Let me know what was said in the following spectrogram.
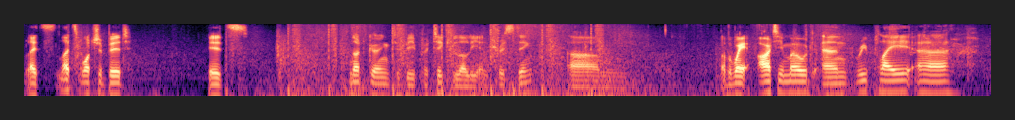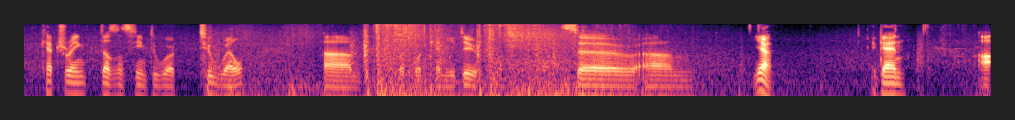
let's let's watch a bit. It's not going to be particularly interesting. Um, by the way, arty mode and replay uh, capturing doesn't seem to work too well. Um, but what can you do? So, um, yeah. Again, I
